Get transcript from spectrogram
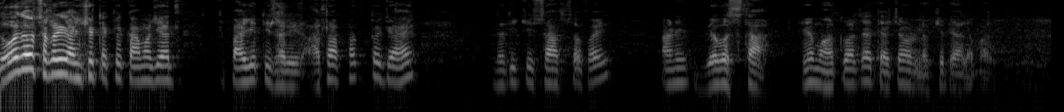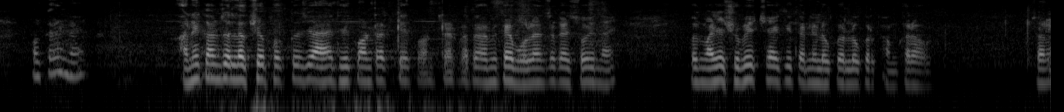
जवळजवळ सगळे ऐंशी टक्के कामं जे आहेत पाहिजे ती झाली. आता फक्त जे आहे नदीची साफसफाई आणि व्यवस्था हे महत्त्वाचं आहे त्याच्यावर लक्ष द्यायला पाहिजे. मग काय नाही. अनेकांचं लक्ष फक्त जे आहेत हे कॉन्ट्रॅक्ट ते कॉन्ट्रॅक्ट आता आम्ही काय बोलायचं काही सोय नाही. पण माझ्या शुभेच्छा आहे की त्यांनी लवकर लवकर काम करावं. चला.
